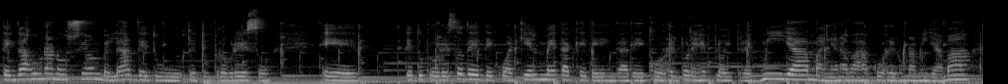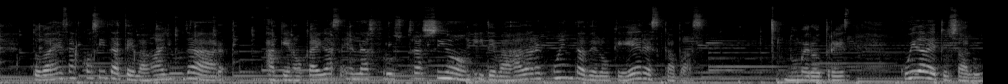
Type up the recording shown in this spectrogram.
tengas una noción ¿verdad? De, tu, de tu progreso. Eh, de tu progreso de, de, cualquier meta que tenga, de correr por ejemplo hoy tres millas, mañana vas a correr una milla más. Todas esas cositas te van a ayudar a que no caigas en la frustración y te vas a dar cuenta de lo que eres capaz. Número 3. Cuida de tu salud.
